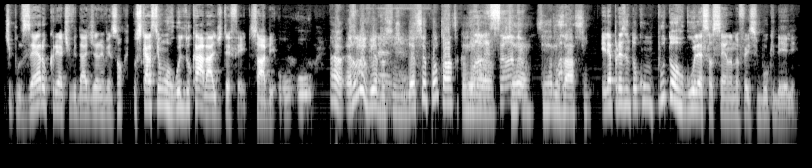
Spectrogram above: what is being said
tipo, zero criatividade, zero invenção, os caras têm um orgulho do caralho de ter feito, sabe? O, o, Ah, eu não Sabe, duvido, é, assim. gente. Deve ser o ponto alto da O carreira Alessandro- se, se realizar, assim. ele apresentou com um puta orgulho essa cena no Facebook dele.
